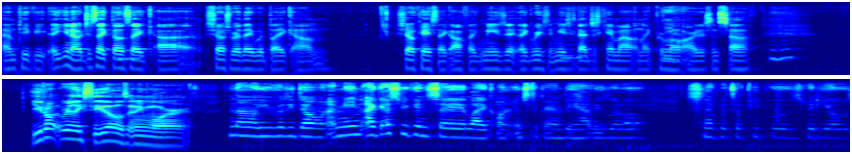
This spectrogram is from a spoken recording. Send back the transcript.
MTV, you know, just like those Mhm. like uh, shows where they would like um, showcase like off like music, like recent music Mhm. that just came out and like promote Yeah. artists and stuff. You don't really see those anymore. no you really don't i mean i guess you can say like on instagram they have these little snippets of people's videos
